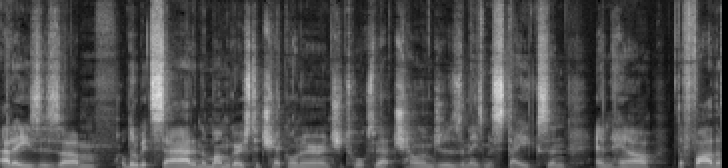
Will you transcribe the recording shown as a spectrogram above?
Addise is um, a little bit sad, and the mum goes to check on her, and she talks about challenges and these mistakes, and and how the father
